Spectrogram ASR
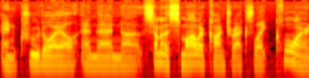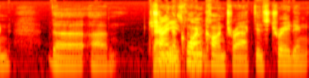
and crude oil, and then uh, some of the smaller contracts like corn, the um, China corn, corn? contract is trading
